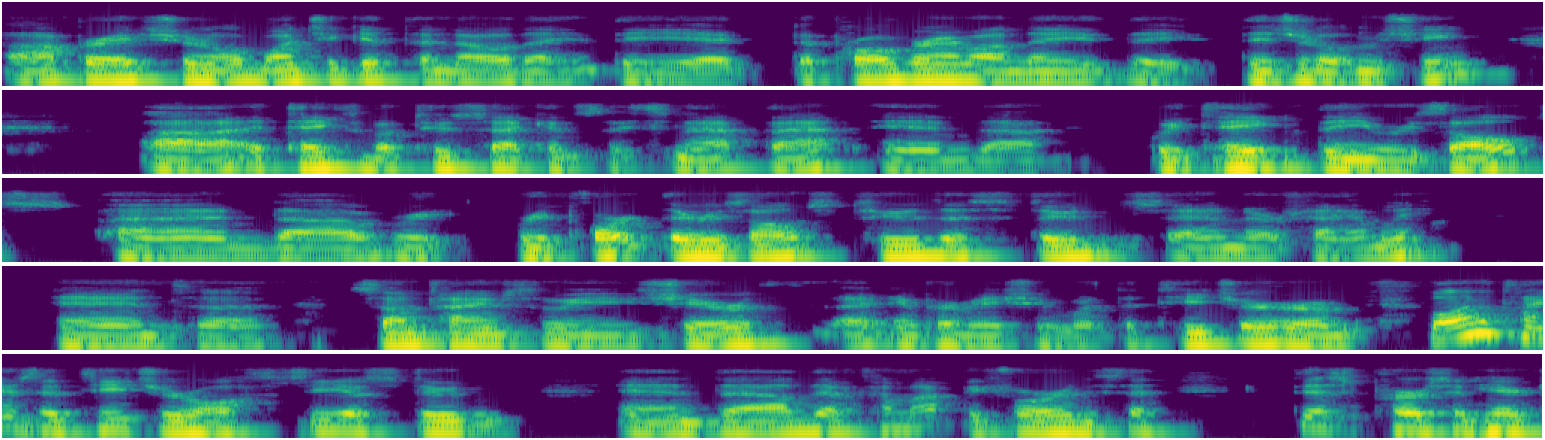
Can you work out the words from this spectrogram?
operational. Once you get to know the the the program on the the digital machine, uh, it takes about two seconds to snap that, and uh, we take the results and uh, re- report the results to the students and their family and uh, sometimes we share information with the teacher. A lot of times, the teacher will see a student and uh, they'll come up before and say, "This person here,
